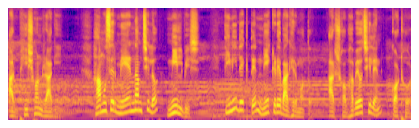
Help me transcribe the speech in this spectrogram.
আর ভীষণ রাগী। হামুসের মেয়ের নাম ছিল নীলবিষ। তিনি দেখতে নেকড়ে বাঘের মতো আর স্বভাবেও ছিলেন কঠোর।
